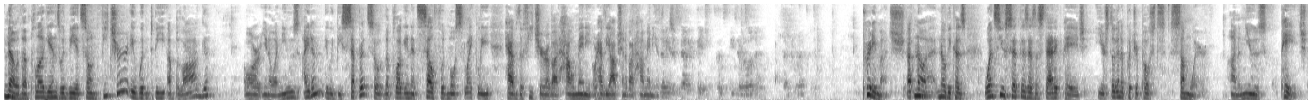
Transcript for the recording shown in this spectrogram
No, the plugins would be its own feature. It wouldn't be a blog or you know a news item. It would be separate. So the plugin itself would most likely have the feature about how many, or have the option about how many of Setting the these. static page these irrelevant, is that correct? Pretty much. Uh, no, uh, no, because once you set this as a static page, you're still going to put your posts somewhere on a news page.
